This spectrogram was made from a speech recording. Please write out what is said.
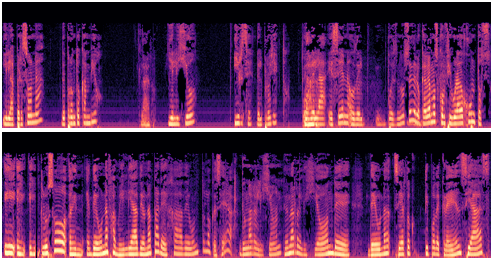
y la persona de pronto cambió Claro. y eligió irse del proyecto o de la escena o del pues no sé de lo que habíamos configurado juntos. Y e- incluso en- de una familia, de una pareja, de un lo que sea. de una religión. De una religión, de, de un cierto tipo de creencias,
